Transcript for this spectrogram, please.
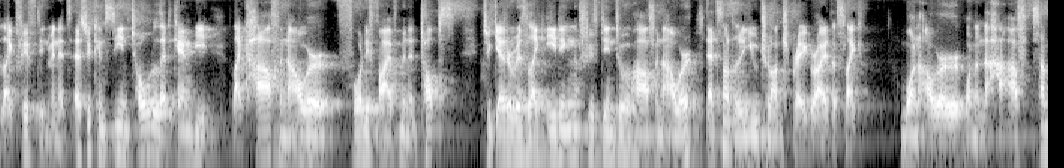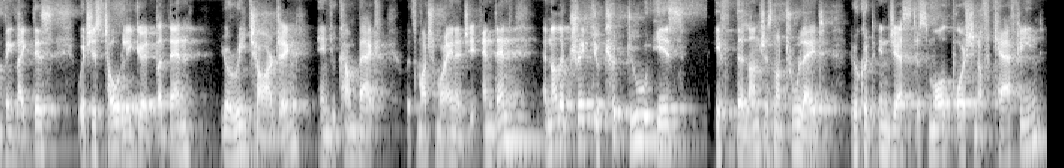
like 15 minutes. As you can see in total, that can be like half an hour, 45 minute tops together with like eating 15 to half an hour. That's not a huge lunch break, right? That's like one hour, one and a half, something like this, which is totally good. But then you're recharging and you come back with much more energy. And then another trick you could do is if the lunch is not too late, you could ingest a small portion of caffeine.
